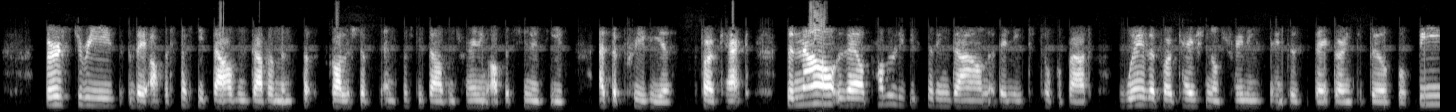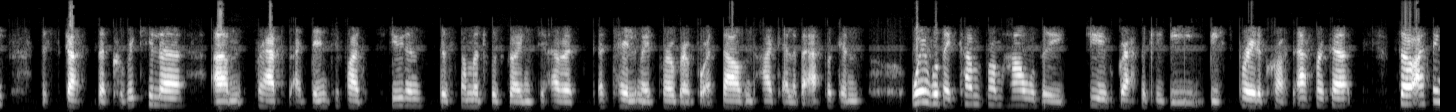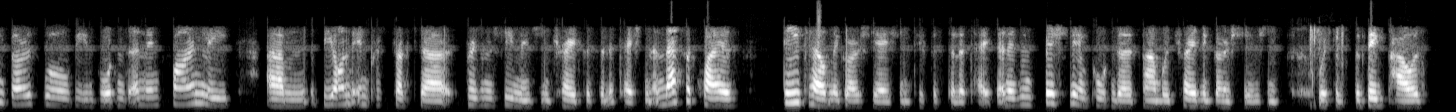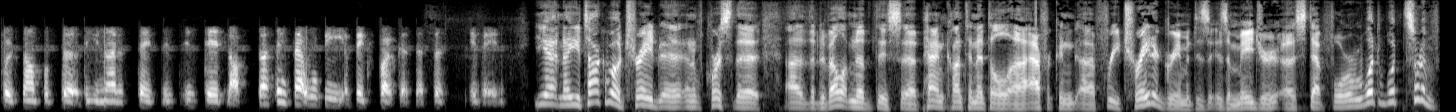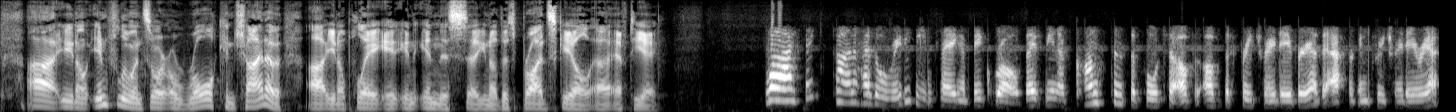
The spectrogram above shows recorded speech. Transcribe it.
bursaries. They offered 50,000 government scholarships and 50,000 training opportunities at the previous FOCAC. So now they'll probably be sitting down. They need to talk about where the vocational training centers they're going to build will be, discuss the curricula, um, perhaps identify the students. The summit was going to have a, a tailor-made program for a thousand high-caliber Africans. Where will they come from? How will they geographically be, be spread across Africa? So I think those will be important. And then finally, um, beyond infrastructure, President Xi mentioned trade facilitation, and that requires detailed negotiation to facilitate. And it's especially important at a time where trade negotiations with the, the big powers, for example, the, the United States, is, is deadlocked. So I think that will be a big focus at this event. Yeah. Now you talk about trade, uh, and of course the uh, the development of this uh, pan-continental uh, African uh, free trade agreement is, is a major uh, step forward. What what sort of you know influence or, or, role can China you know play in in this you know this broad scale FTA? Well, I think China has already been playing a big role. They've been a constant supporter of, of the free trade area, the African free trade area.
